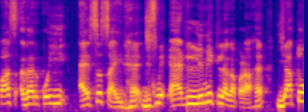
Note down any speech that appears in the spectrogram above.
पास अगर कोई ऐसा साइट है जिसमें एड लिमिट लगा पड़ा है या तो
